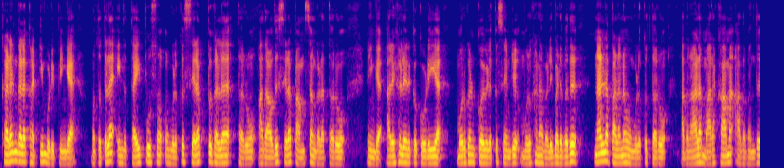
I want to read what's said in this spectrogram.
கடன்களை கட்டி முடிப்பீங்க. மொத்தத்தில் இந்த தைப்பூசம் உங்களுக்கு சிறப்புகளை தரும். அதாவது சிறப்பு அம்சங்களை தரும். நீங்கள் அருகில் இருக்கக்கூடிய முருகன் கோவிலுக்கு சென்று முருகனை வழிபடுவது நல்ல பலனை உங்களுக்கு தரும். அதனால் மறக்காமல் அதை வந்து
